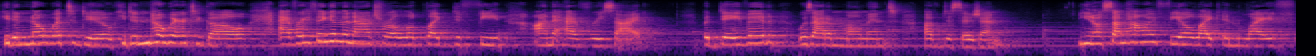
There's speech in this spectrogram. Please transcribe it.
He didn't know what to do. He didn't know where to go. Everything in the natural looked like defeat on every side. But David was at a moment of decision. You know, somehow I feel like in life,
